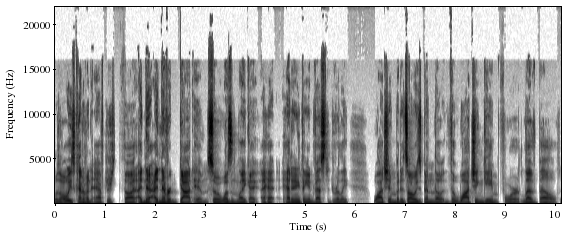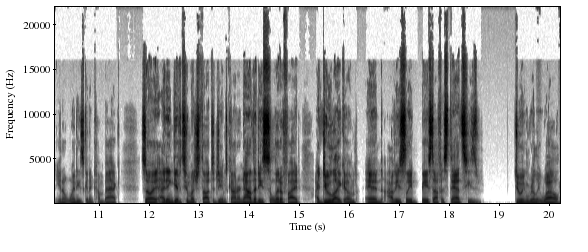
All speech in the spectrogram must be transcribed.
was always kind of an afterthought. I ne- I never got him, so it wasn't like I, I had, had anything invested really watch him. But it's always been the the watching game for Lev Bell. You know when he's going to come back. So I, I didn't give too much thought to James Conner. Now that he's solidified, I do like him, and obviously based off his stats, he's doing really well.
